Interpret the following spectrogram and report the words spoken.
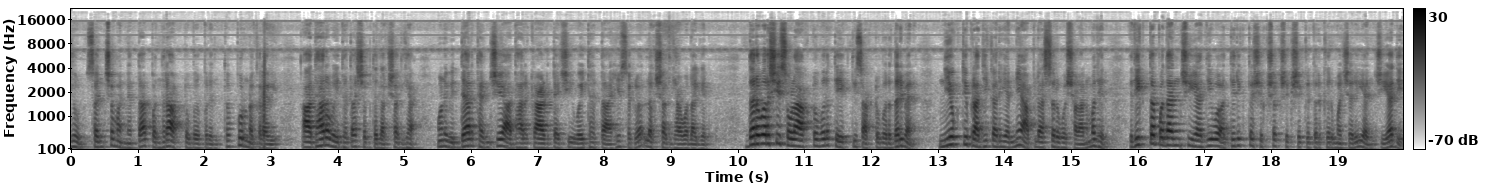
घेऊन संच मान्यता पंधरा ऑक्टोबरपर्यंत पूर्ण करावी. आधार वैधता शब्द लक्षात घ्या. म्हणून विद्यार्थ्यांचे आधार कार्ड त्याची वैधता हे सगळं लक्षात घ्यावं लागेल. दरवर्षी सोळा ऑक्टोबर ते एकतीस ऑक्टोबर दरम्यान नियुक्ती प्राधिकारी यांनी आपल्या सर्व शाळांमधील रिक्त पदांची यादी व अतिरिक्त शिक्षक शिक्षकेतर कर्मचारी यांची यादी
